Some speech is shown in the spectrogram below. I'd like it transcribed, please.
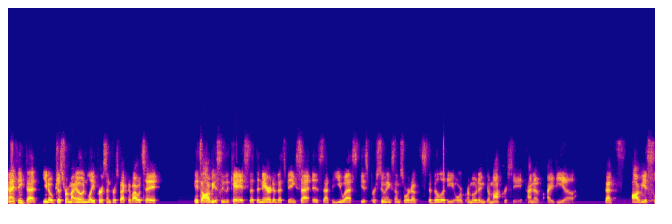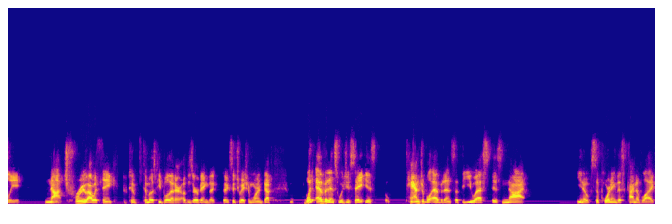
And I think that, you know, just from my own layperson perspective, I would say it's obviously the case that the narrative that's being set is that the US is pursuing some sort of stability or promoting democracy kind of idea. That's obviously not true, I would think, to, to most people that are observing the, the situation more in depth. What evidence would you say is tangible evidence that the US is not you know supporting this kind of like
